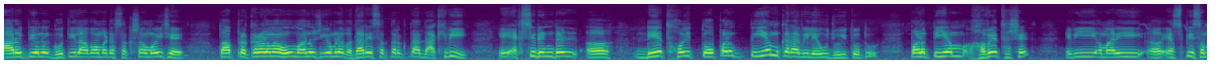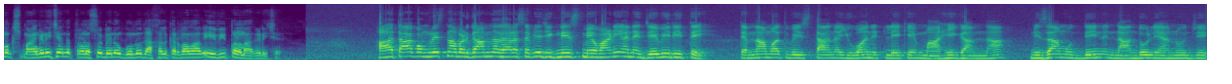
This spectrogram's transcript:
આરોપીઓને ગોતી લાવવા માટે સક્ષમ હોય છે. તો આ પ્રકરણમાં હું માનું છું કે એમણે વધારે સતર્કતા દાખવી. એ એક્સિડેન્ટલ ડેથ હોય તો પણ પીએમ કરાવી લેવું જોઈતું હતું. પણ પીએમ હવે થશે. એવી અમારી એસપી સમક્ષ માંગણી છે અને ત્રણસો બેનો ગુનો દાખલ કરવામાં આવે એવી પણ માંગણી છે. આ હતા કોંગ્રેસના વડગામના ધારાસભ્ય જિગ્નેશ મેવાણી અને જેવી રીતે તેમના મત વિસ્તારના યુવાન એટલે કે માહી ગામના નિઝામુદ્દીન નાંદોલિયાનો જે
